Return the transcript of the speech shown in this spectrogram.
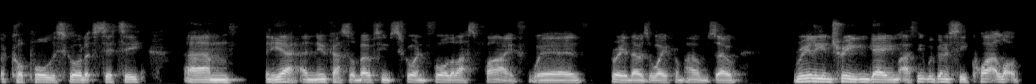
a couple they scored at City. Um, yeah, and Newcastle both score in four of the last five with three of those away from home. So really intriguing game. I think we're going to see quite a lot of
